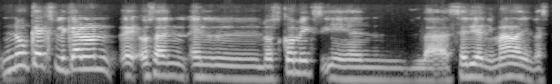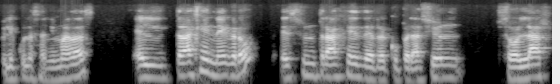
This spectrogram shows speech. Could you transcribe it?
Nunca explicaron, eh, o sea, en, en, los cómics y en la serie animada y en las películas animadas, el traje negro es un traje de recuperación solar.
